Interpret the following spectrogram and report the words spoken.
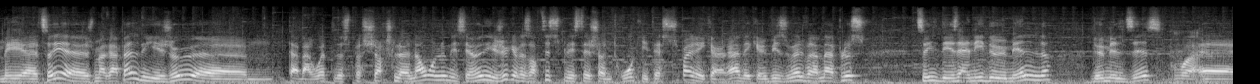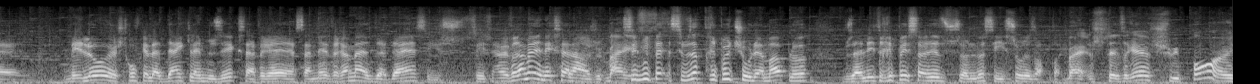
Mais euh, tu sais, euh, je me rappelle des jeux euh, Tabarouette, là, c'est parce que je cherche le nom, là, mais c'est un des jeux qui avait sorti sur PlayStation 3 qui était super écœurant avec un visuel vraiment plus tu sais, des années 2000, là, 2010. Ouais. Mais là, je trouve que là-dedans, avec la musique, ça, vrai- ça met vraiment dedans. C'est vraiment un excellent jeu. Ben, si, vous, êtes- si vous êtes tripeux de shoot 'em up, là, vous allez triper solide sur celui-là, c'est sûr et certain. Ben, je te dirais, je suis pas un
